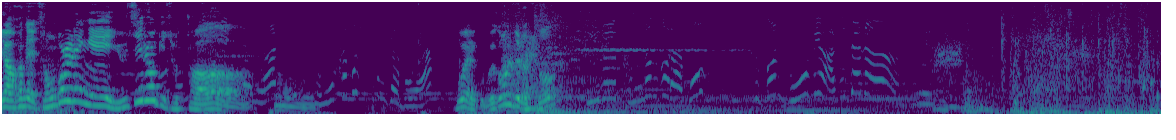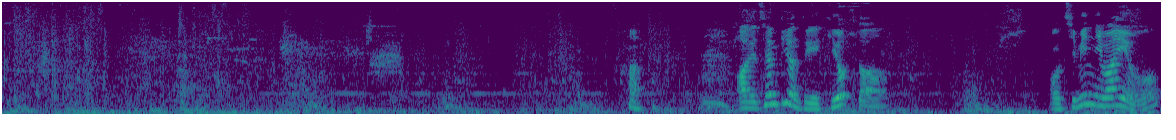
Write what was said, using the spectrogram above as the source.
야 근데 정글링이 유지력이 좋다 어. 제일 하고 싶은 게 뭐야? 뭐야 이거 왜 건드렸어? 뒤를 긁는 거라고? 그건 모험이 아니잖아. 아 근데 챔피언 되게 귀엽다 어 지민님 하이요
